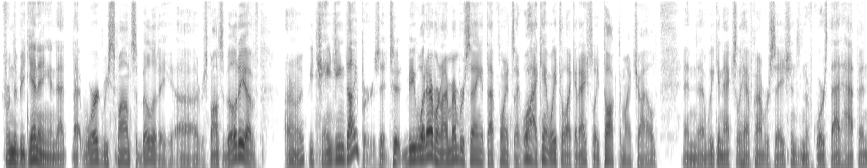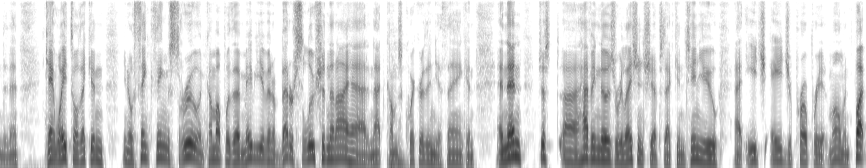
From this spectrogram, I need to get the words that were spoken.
from the beginning and that, that word responsibility, uh, responsibility of I don't know, be changing diapers, it to be whatever. And I remember saying at that point, it's like, well, I can't wait till I can actually talk to my child and uh, we can actually have conversations. And of course, that happened. And then can't wait till they can, you know, think things through and come up with a maybe even a better solution than I had. And that comes quicker than you think. And and then just uh, having those relationships that continue at each age appropriate moment. But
